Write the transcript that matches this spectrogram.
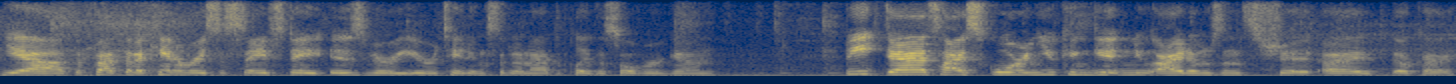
Yeah, the fact that I can't erase a save state is very irritating, so then I have to play this over again. Beat Dad's high score and you can get new items and shit. I okay.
